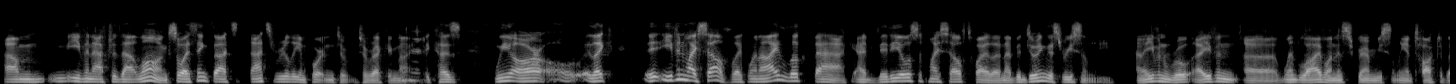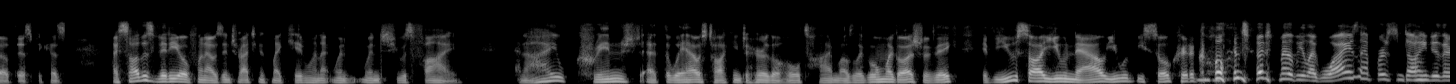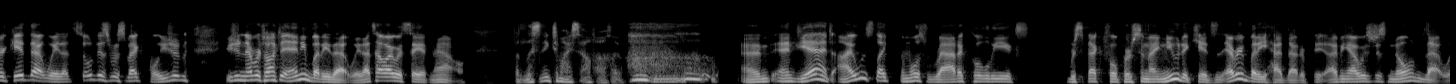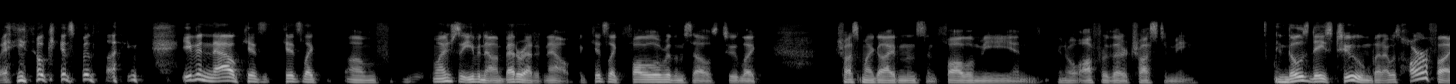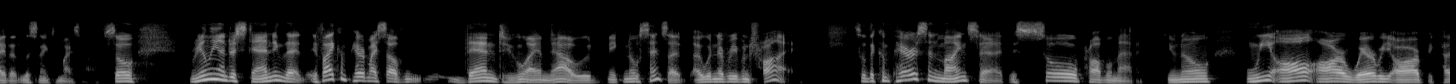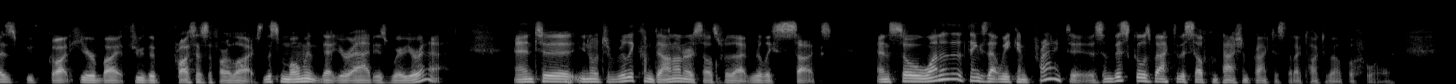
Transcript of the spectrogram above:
Um, even after that long. So I think that's that's really important to, to recognize mm-hmm. because we are like even myself, like when I look back at videos of myself, Twyla, and I've been doing this recently, and I even wrote, I even uh, went live on Instagram recently and talked about this because I saw this video of when I was interacting with my kid when I, when when she was five, and I cringed at the way I was talking to her the whole time. I was like, "Oh my gosh, Vivek, if you saw you now, you would be so critical and judgmental. Be like, why is that person talking to their kid that way? That's so disrespectful. You should you should never talk to anybody that way. That's how I would say it now." But listening to myself, I was like, and and yet I was like the most radically ex- respectful person I knew to kids. Everybody had that. I mean, I was just known that way. You know, kids would like, even now, kids, kids like, um, well, actually, even now, I'm better at it now. But kids like fall over themselves to like trust my guidance and follow me and you know offer their trust to me. In those days too, but I was horrified at listening to myself. So really understanding that if I compared myself then to who I am now, it would make no sense. I, I would never even try. So the comparison mindset is so problematic. You know, we all are where we are because we've got here by through the process of our lives. This moment that you're at is where you're at. And to, you know, to really come down on ourselves for that really sucks. And so one of the things that we can practice, and this goes back to the self-compassion practice that I talked about before,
